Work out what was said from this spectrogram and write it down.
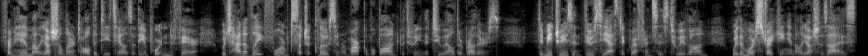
From him Alyosha learnt all the details of the important affair which had of late formed such a close and remarkable bond between the two elder brothers. Dmitri's enthusiastic references to Ivan were the more striking in Alyosha's eyes,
